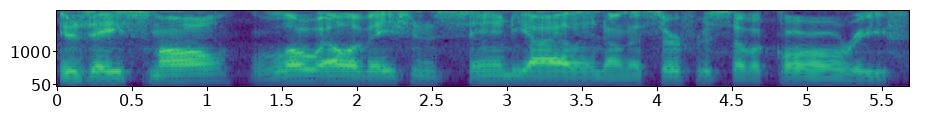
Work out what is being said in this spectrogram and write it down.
is a small, low elevation sandy island on the surface of a coral reef.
